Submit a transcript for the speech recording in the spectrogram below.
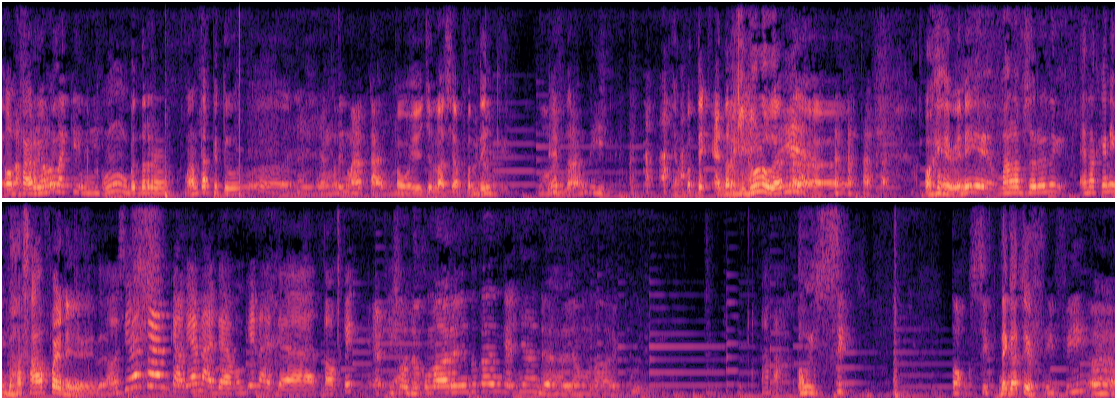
On fire lagi nih. Hmm, bener, mantap itu. Eh, Yang penting makan. Oh ya jelas, yang penting mandi. Yang penting energi dulu kan. Iya. Oke, ini malam sore ini enaknya nih bahas apa nih? Oh silakan, kalian ada mungkin ada topik Episode kemarin itu kan kayaknya ada hal yang menarik bun. ya. apa? Oh, Toxic. Toxic Negatif. TV, eh,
